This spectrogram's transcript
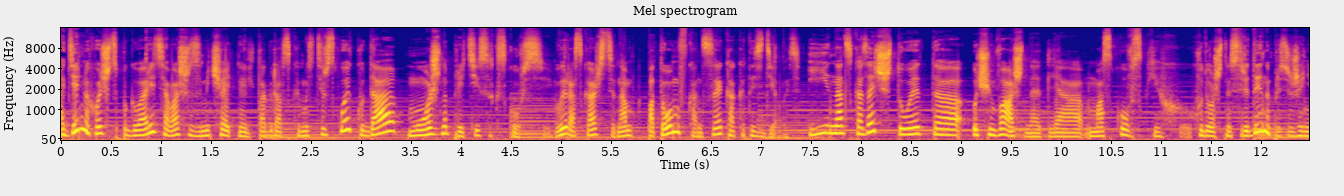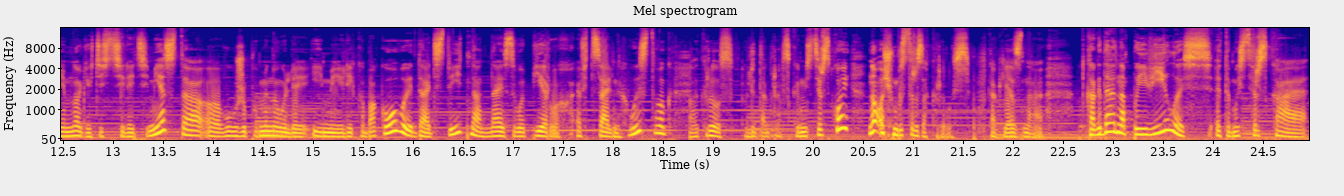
Отдельно хочется поговорить о вашей замечательной литографской мастерской, куда можно прийти с экскурсией. Вы расскажете нам потом, в конце, как это сделать. И надо сказать, что это очень важное для московских художественной среды на протяжении многих десятилетий место. Э, вы уже упомянули имя Ильи Кабаковой. Да, действительно, одна из его первых официальных выставок открылась в литографской мастерской, но очень быстро закрылась, как я знаю. Когда она появилась, эта мастерская,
